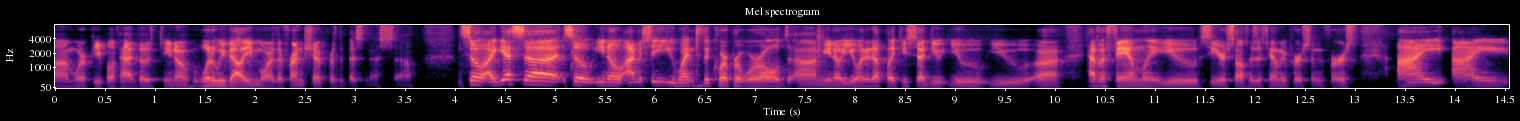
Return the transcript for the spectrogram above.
um, where people have had those, you know, what do we value more, the friendship or the business? So so I guess uh, so. You know, obviously you went to the corporate world. Um, you know, you ended up like you said, you you you uh, have a family. You see yourself as a family person first. I I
